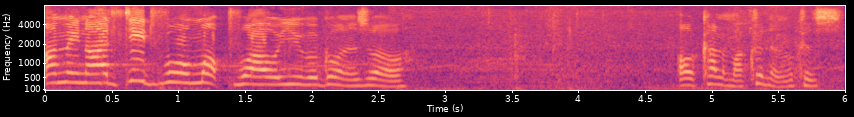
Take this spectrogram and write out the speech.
I mean, I did warm up while you were gone as well. Oh, Callum, I couldn't because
